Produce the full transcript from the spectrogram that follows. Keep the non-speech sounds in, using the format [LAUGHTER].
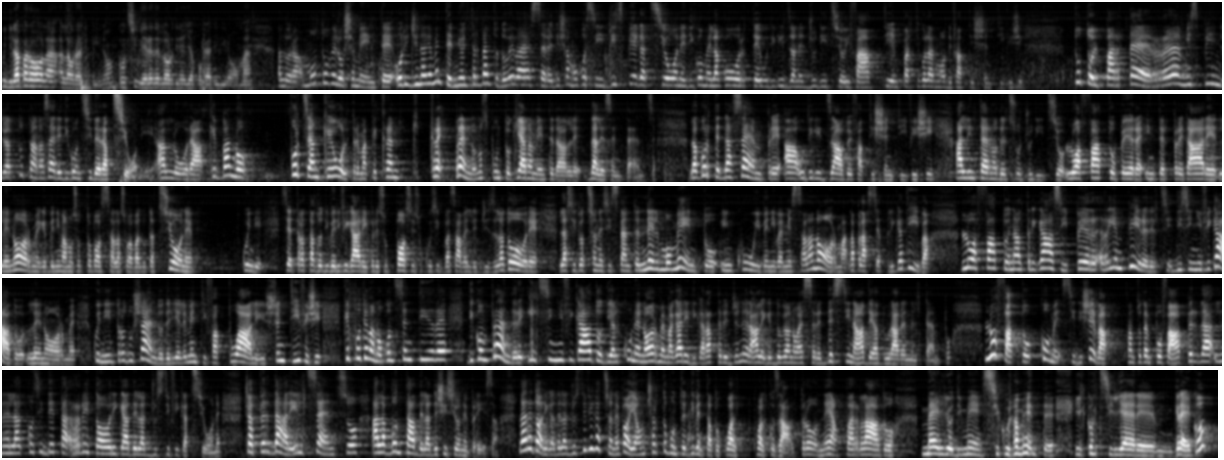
Quindi la parola a Laura Alpino, consigliere dell'Ordine degli Avvocati di Roma. Allora, molto velocemente, originariamente il mio intervento doveva essere, diciamo così, di spiegazione di come la Corte utilizza nel giudizio i fatti e in particolar modo i fatti scientifici. Tutto il parterre mi spinge a tutta una serie di considerazioni, allora, che vanno forse anche oltre, ma che, che prendono spunto chiaramente dalle, dalle sentenze. La Corte da sempre ha utilizzato i fatti scientifici all'interno del suo giudizio, lo ha fatto per interpretare le norme che venivano sottoposte alla sua valutazione, quindi si è trattato di verificare i presupposti su cui si basava il legislatore, la situazione esistente nel momento in cui veniva emessa la norma, la prassi applicativa, lo ha fatto in altri casi per riempire del, di significato le norme, quindi introducendo degli elementi fattuali scientifici che potevano consentire di comprendere il significato di alcune norme magari di carattere generale che dovevano essere destinate a durare nel tempo. Lo ha fatto, come si diceva tanto tempo fa la, nella cosiddetta retorica della giustificazione, cioè per dare il senso alla bontà della decisione presa. La retorica della giustificazione poi a un certo punto è diventato qual, qualcos'altro, ne ha parlato meglio di me [LAUGHS] sicuramente il consigliere mm, greco,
